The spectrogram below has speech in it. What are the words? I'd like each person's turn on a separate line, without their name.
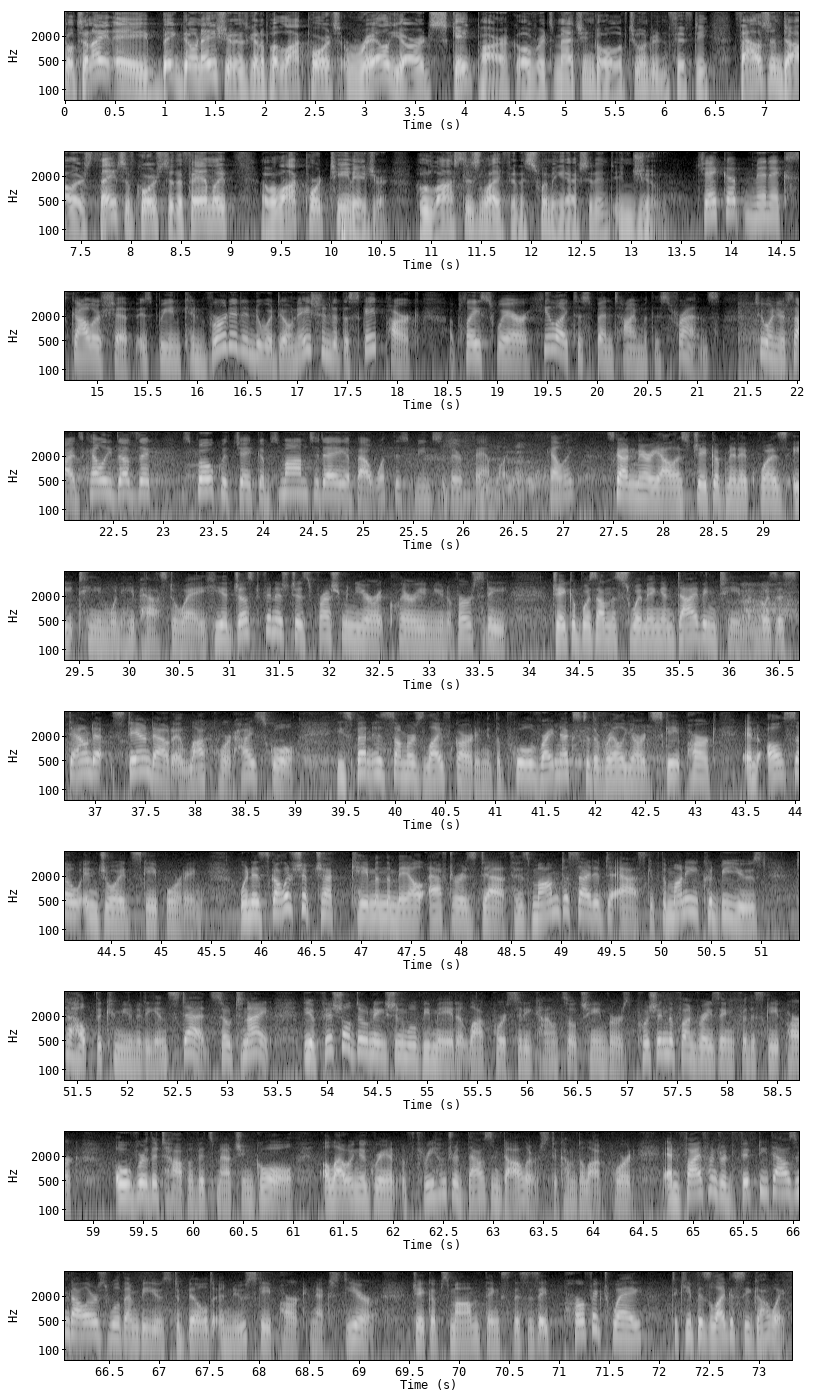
Well, tonight a big donation is going to put Lockport's Rail Yard Skate Park over its matching goal of $250,000. Thanks, of course, to the family of a Lockport teenager who lost his life in a swimming accident in June.
Jacob Minnick Scholarship is being converted into a donation to the skate park, a place where he liked to spend time with his friends. Two on your sides, Kelly Dudzik spoke with Jacob's mom today about what this means to their family. Kelly?
Scott and Mary Alice, Jacob Minnick was 18 when he passed away. He had just finished his freshman year at Clarion University. Jacob was on the swimming and diving team and was a standout at Lockport High School. He spent his summers lifeguarding at the pool right next to the rail yard skate park and also enjoyed skateboarding. When his scholarship check came in the mail after his death, his mom decided to ask if the money could be used to help the community instead. So tonight, the official donation will be made at Lockport City Council chambers, pushing the fundraising for the skate park over the top of its matching goal, allowing a grant of $300,000 to come to Lockport, and $550,000 will then be used to build a new skate park next year. Jacob's mom thinks this is a perfect way to keep his legacy going.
